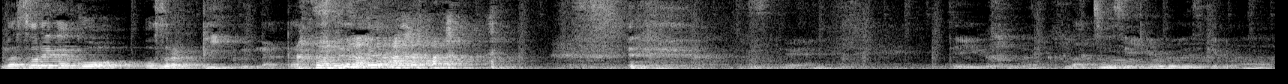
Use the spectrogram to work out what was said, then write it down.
まあそれがこうおそらくピークになったんですね。っていうまあ人生いろいろですけど。あ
